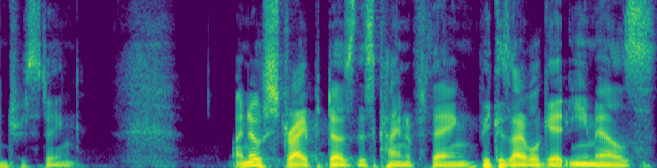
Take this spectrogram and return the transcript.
Interesting. I know Stripe does this kind of thing because I will get emails.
